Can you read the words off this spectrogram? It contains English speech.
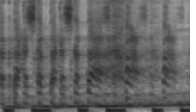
かった、足かった、かった。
